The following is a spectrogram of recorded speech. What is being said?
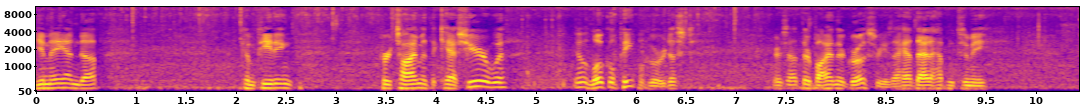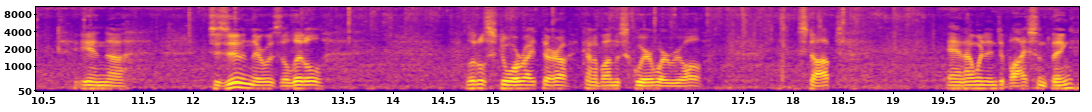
you may end up competing for time at the cashier with you know local people who are just just out there buying their groceries. I had that happen to me in uh, Tizun. There was a little little store right there, uh, kind of on the square where we all stopped, and I went in to buy something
